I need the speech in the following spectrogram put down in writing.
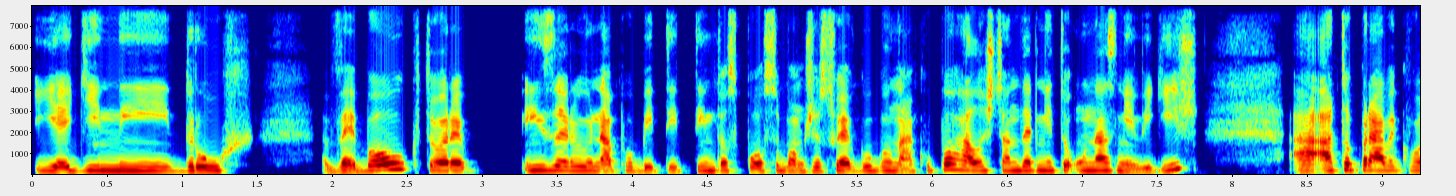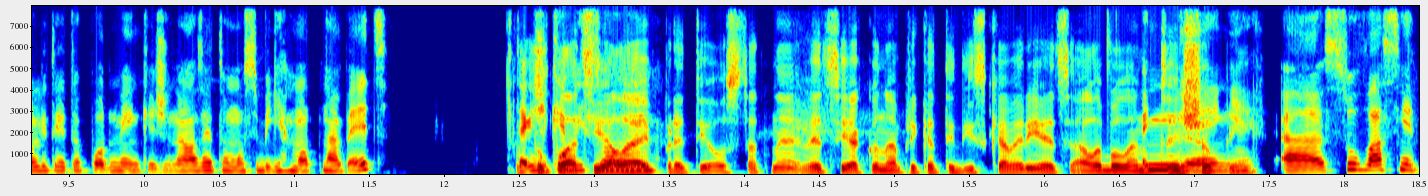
jediný druh webov, ktoré inzerujú na pobyty týmto spôsobom, že sú aj v Google nákupoch, ale štandardne to u nás nevidíš. A, a to práve kvôli tejto podmienke, že naozaj to musí byť hmotná vec. A to platí som... ale aj pre tie ostatné veci, ako napríklad tie Discovery Ads, alebo len ten nie, shopping? Nie. Uh, sú vlastne,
